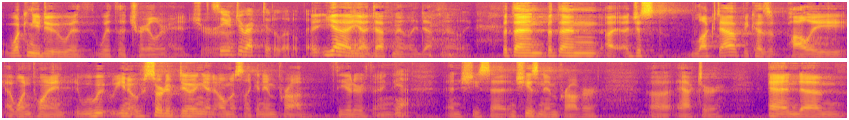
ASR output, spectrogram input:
What can you do with with a trailer hitch? Or So you directed a little bit. Uh, Yeah, yeah, definitely, definitely. But then, but then I, I just lucked out because Polly at one point, we, you know, sort of doing it almost like an improv theater thing. Yeah. And she said, and she's an improver, uh, actor. And, um,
